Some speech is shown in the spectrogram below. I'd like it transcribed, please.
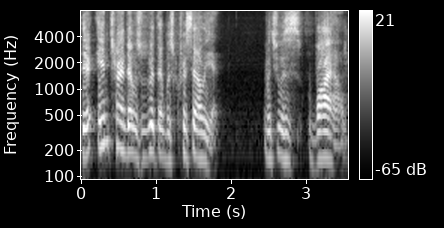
their intern that was with them was Chris Elliott, which was wild.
